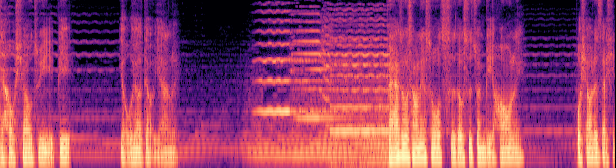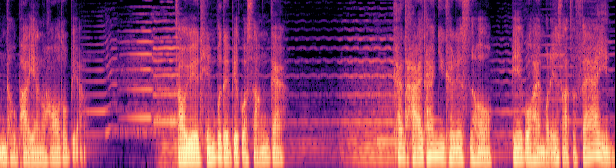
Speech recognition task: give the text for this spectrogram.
然后小嘴一瘪，又要掉眼泪。饭桌上的说辞都是准备好的，不晓得在心头排演了好多遍了。赵月听不得别个伤感，看《泰坦尼克》的时候，别个还没得啥子反应呢。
